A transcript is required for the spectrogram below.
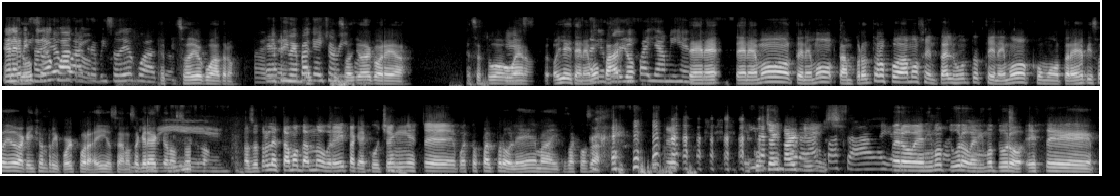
el episodio 4. Episodio 4. Episodio 4. El primer vacation Episodio de Corea. Eso estuvo bueno. Oye, y tenemos varios. tenemos, tenemos, tan pronto nos podamos sentar juntos, tenemos como tres episodios de Vacation Report por ahí. O sea, no se crea que nosotros, nosotros le estamos dando break para que escuchen este puestos para el problema y todas esas cosas. escuchen Hard News. Pero venimos duro, venimos duro. Este,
